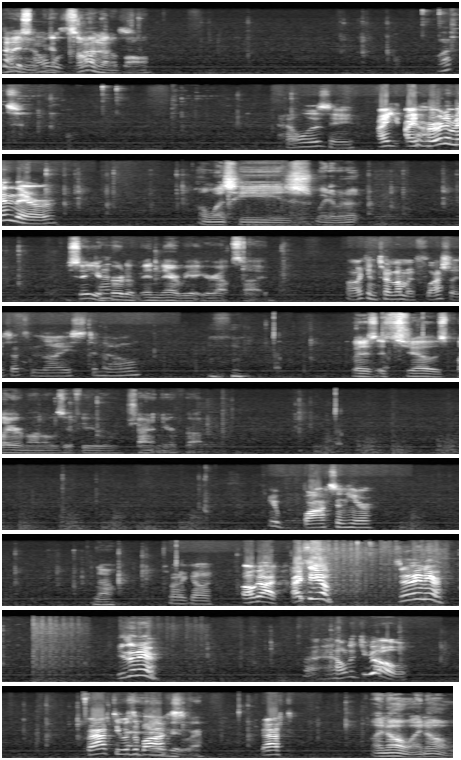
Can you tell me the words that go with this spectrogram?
the Nice. hell someone got- was someone got a that? ball. What? Hell is he? I I heard him in there. Oh, Unless he's wait a minute. You say you What? heard him in there, but yet you're outside. Oh, I can turn on my flashlights. That's nice to know. But it's, it shows player models if you shine it near a prop. You box in here. No. Swear to God. Oh God! I see him. He's in here. He's in here. Where the hell did you go? Craft, he was a box. Everywhere. Craft. I know, I know.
